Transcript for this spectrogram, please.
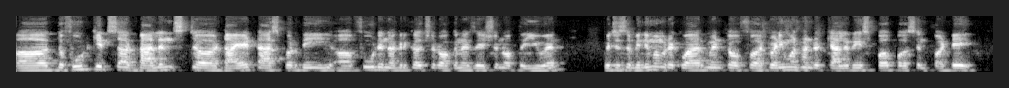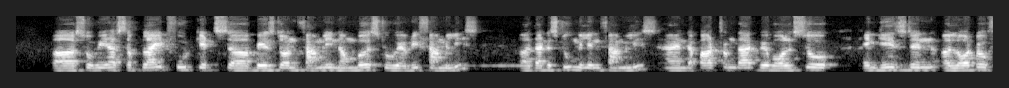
Uh, the food kits are balanced uh, diet as per the uh, Food and Agriculture Organization of the UN, which is a minimum requirement of uh, 2100 calories per person per day. Uh, so we have supplied food kits uh, based on family numbers to every families. uh, that is 2 million families. And apart from that, we've also engaged in a lot of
